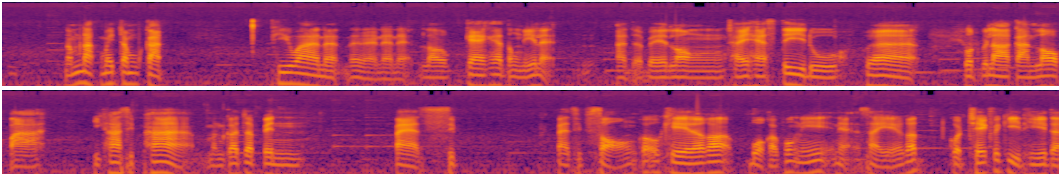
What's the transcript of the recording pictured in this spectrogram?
30 น้ำหนักไม่จำกัด พี่ว่านะเนี่ยเนี่ยเนี่เราแก้แค่ตรงนี้แหละ อาจจะไปลองใช้แฮสตี้ดูเพื่อลดเวลาการล่อปลาอีก 55 มันก็จะเป็น 80 82 ก็โอเคแล้วก็บวกกับพวกนี้เนี่ยใส่แล้วก็กดเช็คไปกี่ที แต่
